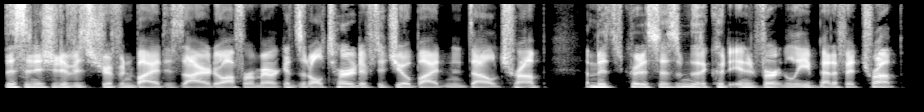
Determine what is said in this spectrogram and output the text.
This initiative is driven by a desire to offer Americans an alternative to Joe Biden and Donald Trump, amidst criticism that it could inadvertently benefit Trump.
